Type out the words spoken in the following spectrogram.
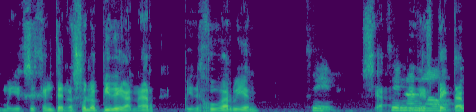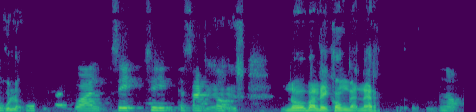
muy exigente, no solo pide ganar, pide jugar bien. Sí. O sea, pide espectáculo. Sí, sí, exacto. no vale con ganar. No.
